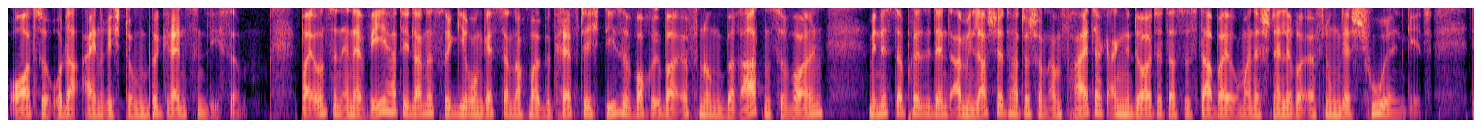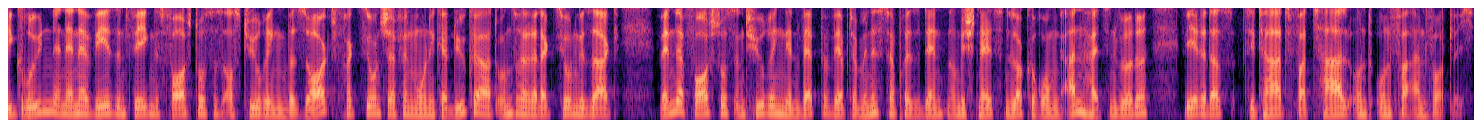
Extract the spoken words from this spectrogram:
Orte oder Einrichtungen begrenzen ließe. Bei uns in NRW hat die Landesregierung gestern nochmal bekräftigt, diese Woche über Öffnungen beraten zu wollen. Ministerpräsident Armin Laschet hatte schon am Freitag angedeutet, dass es dabei um eine schnellere Öffnung der Schulen geht. Die Grünen in NRW sind wegen des Vorstoßes aus Thüringen besorgt. Fraktionschefin Monika Düker hat unserer Redaktion gesagt, wenn der Vorstoß in Thüringen den Wettbewerb der Ministerpräsidenten um die schnellsten Lockerungen anheizen würde, wäre das, Zitat, fatal und unverantwortlich.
